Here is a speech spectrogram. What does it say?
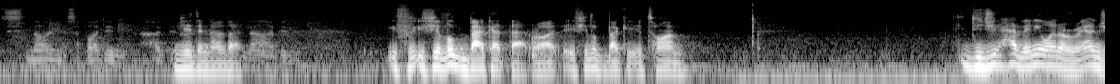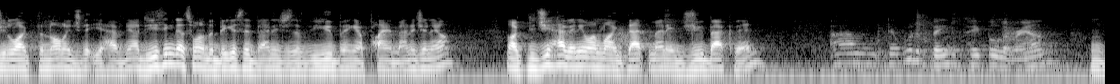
it's knowing this. If I didn't, I You didn't know that. No, I didn't. If, if you look back at that, right? If you look back at your time, did you have anyone around you like the knowledge that you have now? Do you think that's one of the biggest advantages of you being a player manager now? Like, did you have anyone like that manage you back then? Um, there would have been people around Mm.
